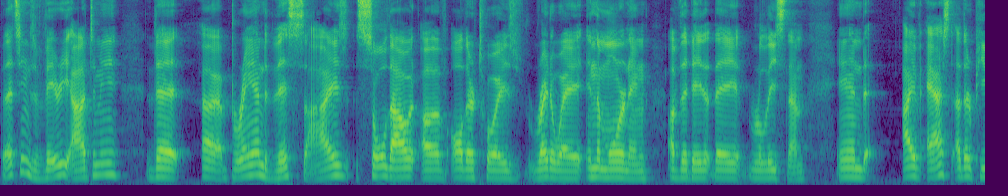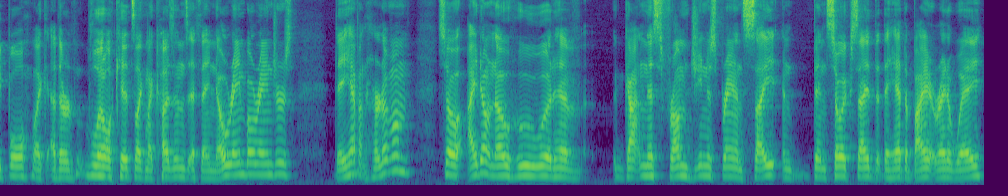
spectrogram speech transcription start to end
But that seems very odd to me that a brand this size sold out of all their toys right away in the morning of the day that they released them. And I've asked other people, like other little kids, like my cousins, if they know Rainbow Rangers. They haven't heard of them. So I don't know who would have gotten this from Genius Brand's site and been so excited that they had to buy it right away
